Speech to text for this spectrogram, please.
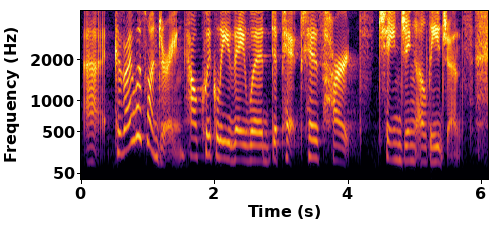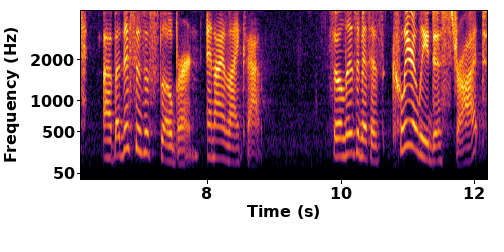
Because uh, I was wondering how quickly they would depict his heart's changing allegiance. Uh, but this is a slow burn, and I like that. So Elizabeth is clearly distraught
